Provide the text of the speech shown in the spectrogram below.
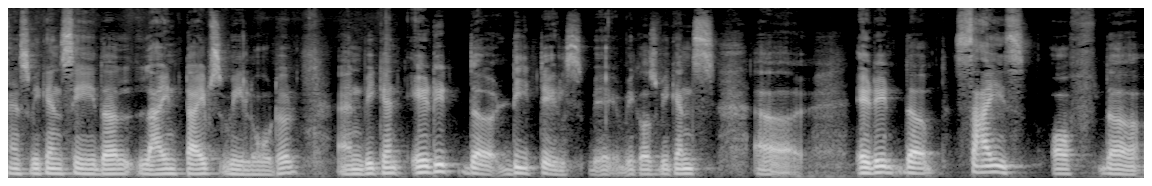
as we can see the line types we loaded and we can edit the details because we can uh, edit the size of the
